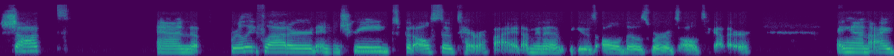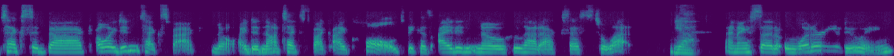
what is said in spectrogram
shocked and really flattered, intrigued, but also terrified. I'm going to use all of those words all together. And I texted back. Oh, I didn't text back. No, I did not text back. I called because I didn't know who had access to what. Yeah. And I said, What are you doing?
